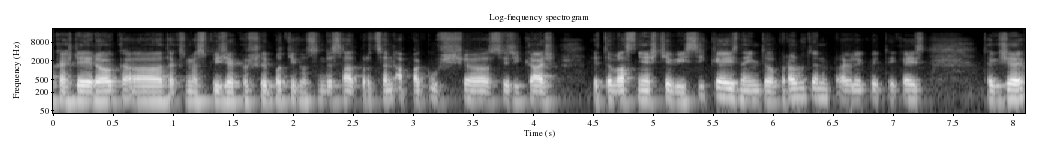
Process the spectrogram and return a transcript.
každý rok, uh, tak jsme spíš jako šli pod těch 80% a pak už uh, si říkáš, je to vlastně ještě VC case, není to opravdu ten private equity case. Takže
